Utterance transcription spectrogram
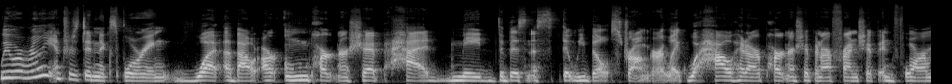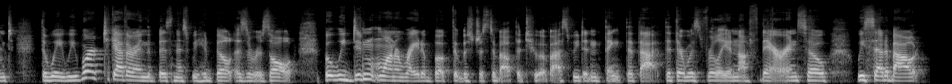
We were really interested in exploring what about our own partnership had made the business that we built stronger. Like what how had our partnership and our friendship informed the way we worked together and the business we had built as a result. But we didn't want to write a book that was just about the two of us. We didn't think that that that there was really enough there. And so we set about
